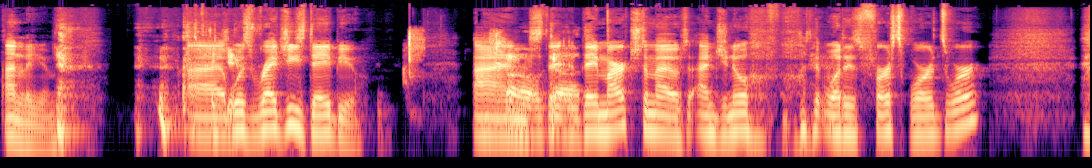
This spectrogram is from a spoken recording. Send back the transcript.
and Liam. uh, it was Reggie's debut, and oh, they, they, marched him out. And you know what, what his first words were?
